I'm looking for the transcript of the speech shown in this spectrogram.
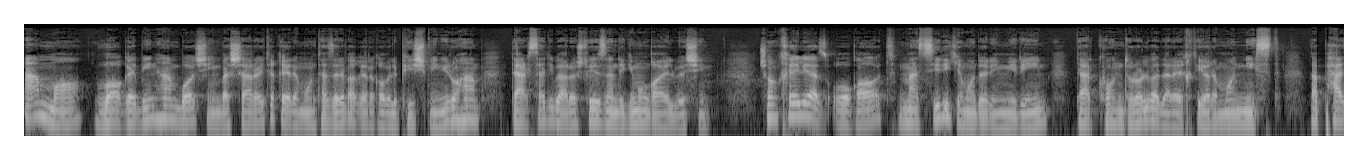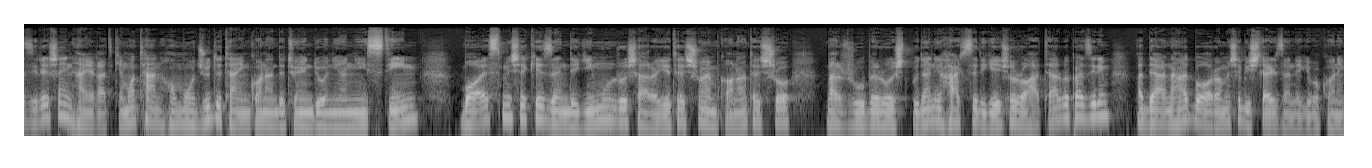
اما واقعبین هم باشیم و شرایط غیر منتظره و غیر قابل پیش بینی رو هم درصدی براش توی زندگیمون قائل بشیم. چون خیلی از اوقات مسیری که ما داریم میریم در کنترل و در اختیار ما نیست و پذیرش این حقیقت که ما تنها موجود تعیین کننده تو این دنیا نیستیم باعث میشه که زندگیمون رو شرایطش رو امکاناتش رو و رو به رشد بودن یا هر چیز دیگه رو راحت تر بپذیریم و در نهایت با آرامش بیشتری زندگی بکنیم.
